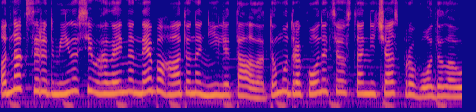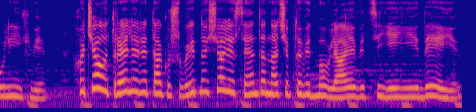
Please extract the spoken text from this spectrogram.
Однак серед мінусів Гелена небагато на ній літала, тому дракониця останній час проводила у лігві. Хоча у трейлері також видно, що Алісента начебто відмовляє від цієї ідеї.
